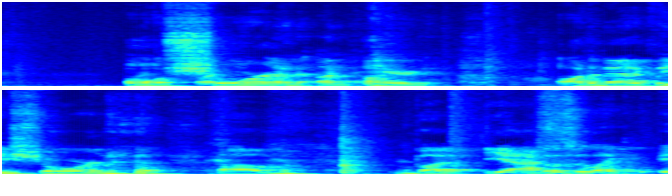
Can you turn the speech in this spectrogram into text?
all shorn. Un, unhaired. Automatically shorn. um, but yeah, those are like it,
